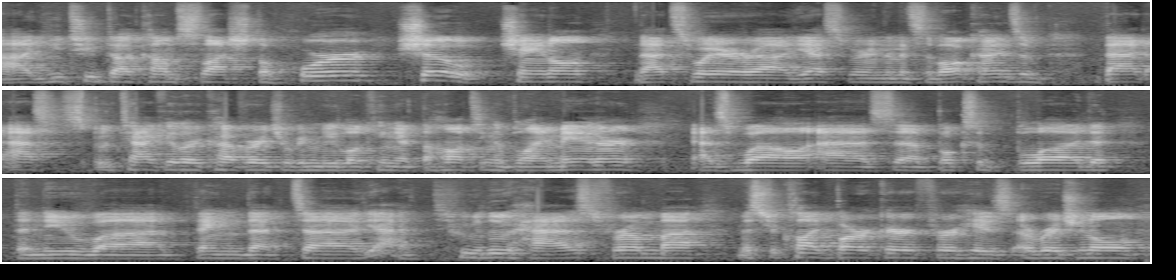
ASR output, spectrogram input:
uh, youtube.com slash the horror show channel. That's where, uh, yes, we're in the midst of all kinds of badass spectacular coverage. We're going to be looking at The Haunting of Bly Manor, as well as uh, Books of Blood, the new uh, thing that, uh, yeah, Hulu has from uh, Mr. Clive Barker for his original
